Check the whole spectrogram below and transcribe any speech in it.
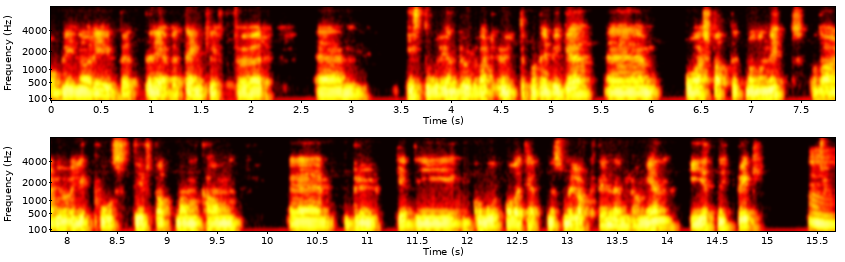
og blir nå revet, revet egentlig før eh, historien burde vært ute på det bygget. Eh, og erstattet med noe nytt. Og Da er det jo veldig positivt at man kan eh, bruke de gode kvalitetene som ble lagt inn den gangen, i et nytt bygg. Mm.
